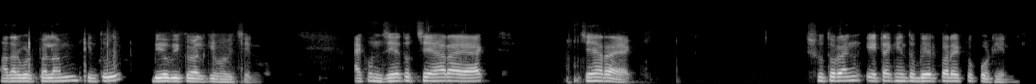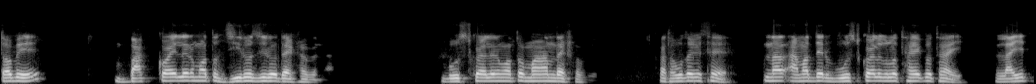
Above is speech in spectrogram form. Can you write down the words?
মাদারবোর্ড পেলাম কিন্তু বিওবি কয়েল কীভাবে চিনব? এখন যেহেতু চেহারা এক চেহারা এক সুতরাং এটা কিন্তু বের করা একটু কঠিন। তবে বাক কয়েলের মতো জিরো জিরো দেখাবে না। বুস্ট কয়েলের মতো মান দেখাবে। কথা বোঝা গেছে? না আমাদের বুস্ট কয়েলগুলো থাকে কোথায়? লাইট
